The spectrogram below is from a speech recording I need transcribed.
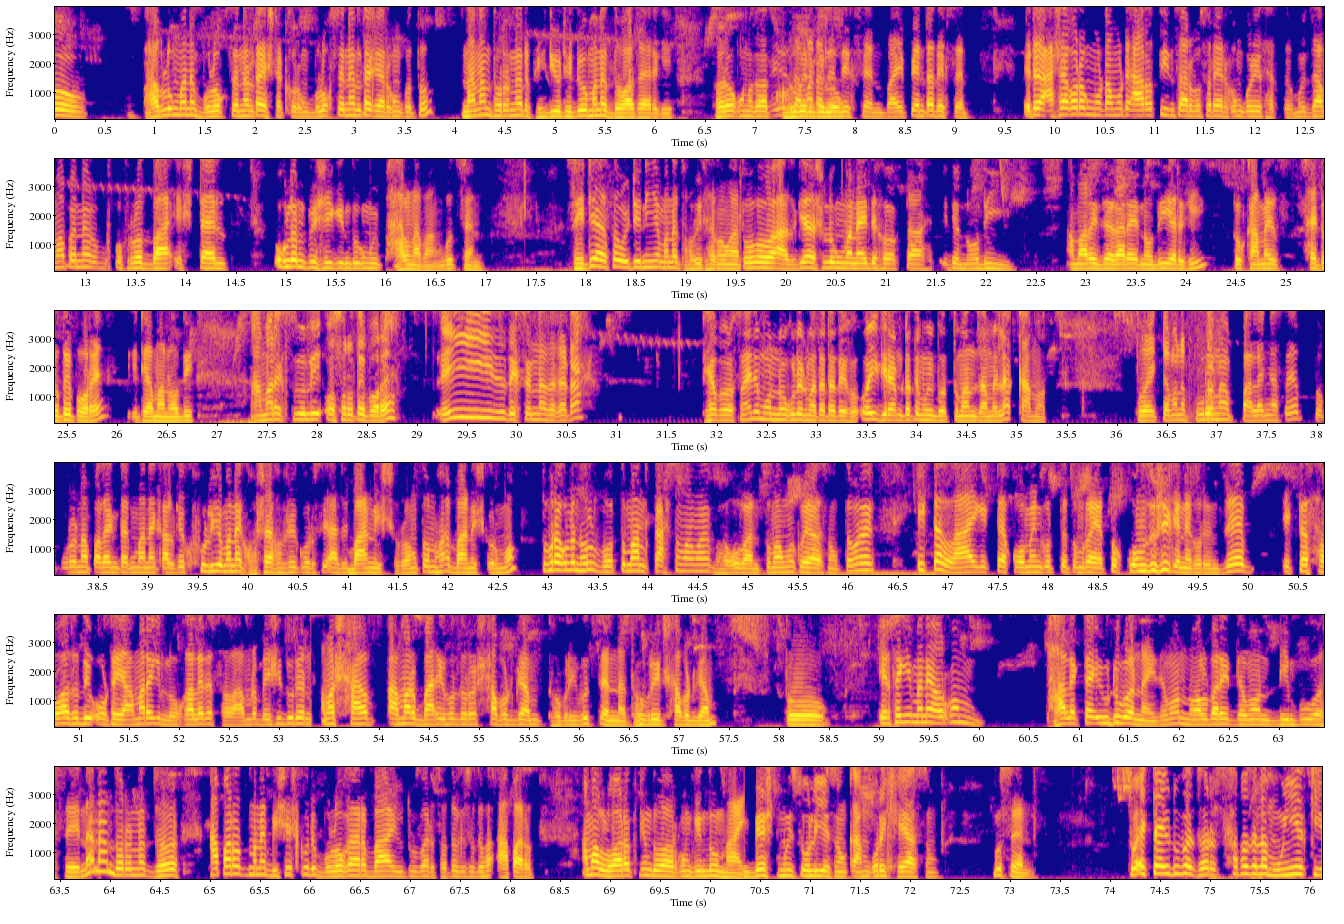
ভাবলুম মানে ব্লগ চ্যানেলটা স্টার্ট করুন ব্লগ চ্যানেলটা এরকম কত? নানান ধরনের ভিডিও টিডিও মানে দেওয়া যায় আর কি। ধরো কোনো ঘুরবে দেখছেন বা এই প্যান্টটা দেখছেন এটা আশা করং মোটামুটি আরও তিন চার বছর এরকম করে থাকতো মুই জামা প্যান্টের উপরত বা স্টাইল ওগুলো বেশি কিন্তু মুই ভালো না পাং বুঝছেন? সেটা আছে ওইটা নিয়ে মানে ধরি থাকো আর তো আজকে আসলুম মানে এই দেখো একটা এটা নদী আমার এই জায়গারে নদী আর কি। তো কামে সাইডতে পড়ে এটা আমার নদী আমার অ্যাকচুয়ালি ওচরতে পড়ে এই যে দেখছেন না জায়গাটা? দেখা পাচ্ছ না এই যে মোর নকুলের মাথাটা দেখো। ওই গ্রামটাতে মুই বর্তমান জামেলা কামত। তো একটা মানে পুরোনা পালেং আছে। তো পুরোনা পালেংটাক মানে কালকে খুলিয়ে মানে ঘষা ঘষি করছি। আজ বার্নিশ রং তো নহয় বার্নিশ করব। তোমরা বলেন হল বর্তমান কাস্টমার মানে ভগবান তোমাক মই কয়ে আসো তোমার একটা লাইক একটা কমেন্ট করতে তোমরা এত কমজুসি কেনে করেন? যে একটা ছাওয়া যদি ওঠে আমার এই লোকালের ছাওয়া আমরা বেশি দূরে আমার সাপ আমার বাড়ি হল ধরো সাপট গ্রাম ধবরি বুঝছেন না? ধবরির সাপট গ্রাম। তো এর থেকে মানে ওরকম ভালো একটা ইউটিউবার নাই, যেমন নলবাড়ির যেমন ডিম্পু আছে, নানান ধরনের ধর আপারত মানে বিশেষ করে ব্লগার বা ইউটিউবার যত কিছু দেখো আপারত আমার লোয়ারত কিন্তু ওরকম কিন্তু নাই। বেস্ট মুই চলি আছো, কাম করে খেয়ে আসো বুঝছেন তো একটা ইউটিউবার ধর সাপোজ এলা মুইয়ে কি,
